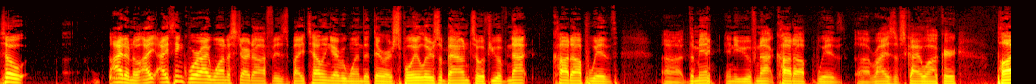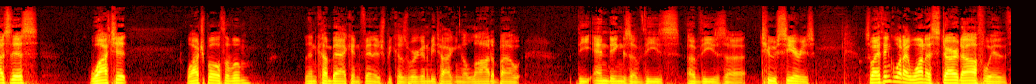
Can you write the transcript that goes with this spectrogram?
So, I don't know. I, I think where I want to start off is by telling everyone that there are spoilers abound. So, if you have not caught up with uh, The Man and you have not caught up with uh, Rise of Skywalker, pause this, watch it, watch both of them, then come back and finish because we're going to be talking a lot about the endings of these of these uh, two series. So I think what I want to start off with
